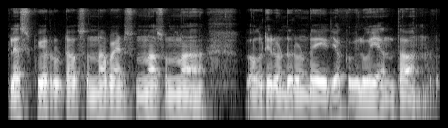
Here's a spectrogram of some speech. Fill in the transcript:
ప్లస్ స్క్వేర్ రూట్ ఆఫ్ సున్నా పాయింట్ సున్నా సున్నా ఒకటి రెండు రెండు ఐదు యొక్క విలువ ఎంత అన్నాడు.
